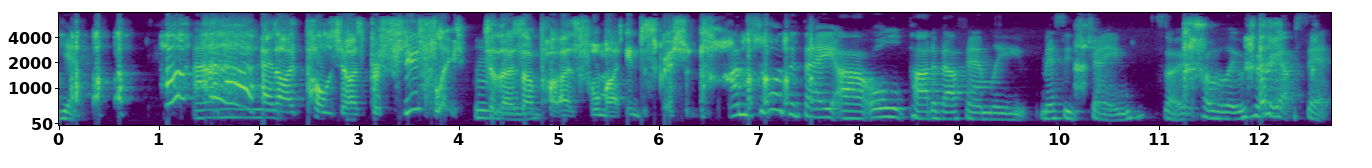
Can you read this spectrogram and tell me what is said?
Yeah. Um, and I apologise profusely to those Mm. umpires for my indiscretion. I'm sure that they are all part of our family message chain, so probably we're very upset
